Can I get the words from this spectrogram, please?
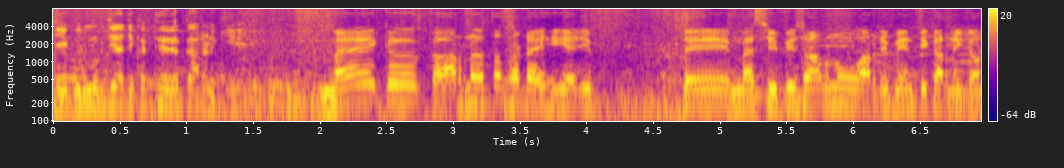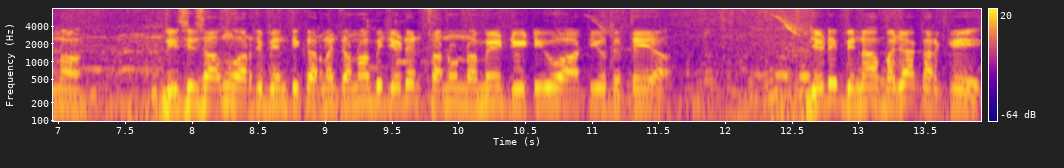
ਜੀ ਗੁਰਮੁਖ ਜੀ ਅੱਜ ਇਕੱਠੇ ਹੋਏ ਕਾਰਨ ਕੀ ਹੈ ਜੀ? ਮੈਂ ਇੱਕ ਕਾਰਨ ਤਾਂ ਸਾਡਾ ਇਹੀ ਹੈ ਜੀ ਤੇ ਮੈਂ ਸੀਪੀ ਸਾਹਿਬ ਨੂੰ ਅਰਜ਼ੀ ਬੇਨਤੀ ਕਰਨੀ ਚਾਹੁੰਦਾ। ਡੀਸੀ ਸਾਹਿਬ ਨੂੰ ਅਰਜ਼ੀ ਬੇਨਤੀ ਕਰਨਾ ਚਾਹੁੰਦਾ ਵੀ ਜਿਹੜੇ ਸਾਨੂੰ ਨਵੇਂ ਡੀਟੀਓ ਆਰਟੀਓ ਦਿੱਤੇ ਆ ਜਿਹੜੇ ਬਿਨਾਂ ਵਜ੍ਹਾ ਕਰਕੇ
